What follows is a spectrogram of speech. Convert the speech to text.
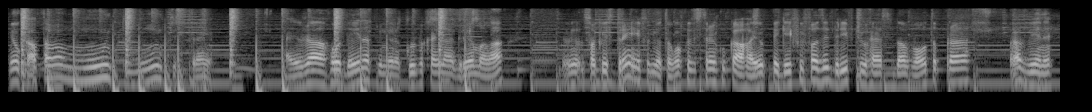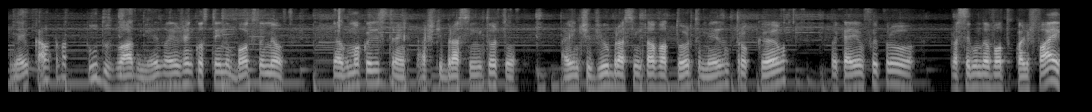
meu carro tava muito, muito estranho. Aí eu já rodei na primeira curva, caí na grama lá. Eu, só que eu estranhei, falei, meu, tem alguma coisa estranha com o carro. Aí eu peguei e fui fazer drift o resto da volta pra, pra ver, né? E aí o carro tava tudo zoado mesmo. Aí eu já encostei no box e falei, meu, tem alguma coisa estranha. Acho que o bracinho entortou. A gente viu o bracinho tava torto mesmo, trocamos. Só que aí eu fui pro, para a segunda volta Qualify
